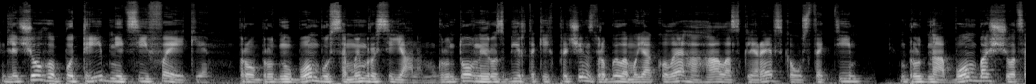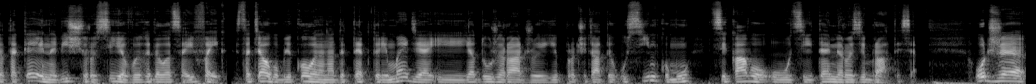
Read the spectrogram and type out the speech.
Для чого потрібні ці фейки? Про брудну бомбу самим росіянам. Ґрунтовний розбір таких причин зробила моя колега Гала Скляревська у статті. Брудна бомба, що це таке, і навіщо Росія вигадала цей фейк? Стаття опублікована на детекторі медіа, і я дуже раджу її прочитати усім, кому цікаво у цій темі розібратися. Отже,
